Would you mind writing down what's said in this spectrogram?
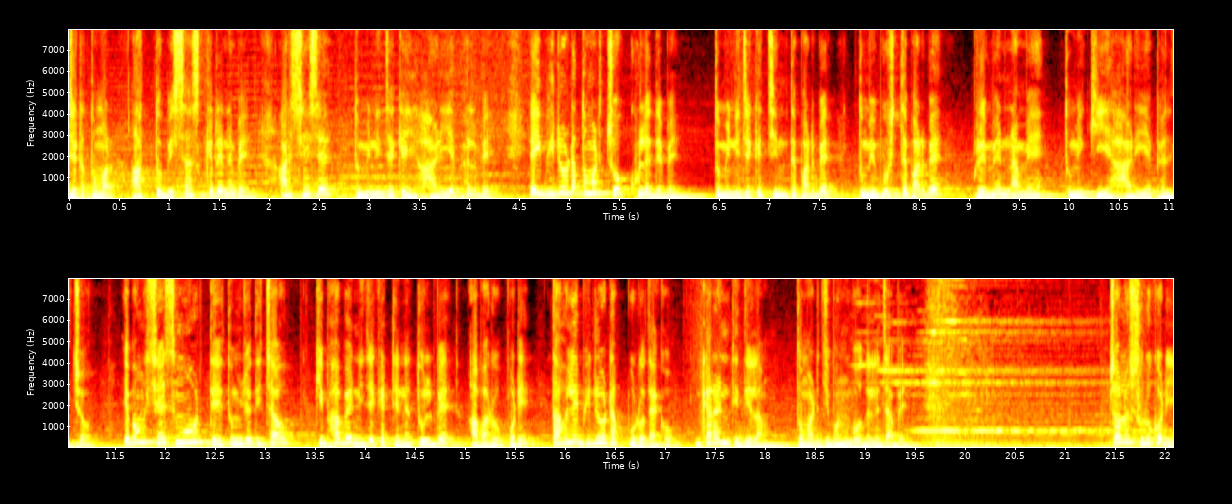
যেটা তোমার আত্মবিশ্বাস কেড়ে নেবে, আর শেষে তুমি নিজেকেই হারিয়ে ফেলবে। এই ভিডিওটা তোমার চোখ খুলে দেবে, তুমি নিজেকে চিনতে পারবে, তুমি বুঝতে পারবে প্রেমের নামে তুমি কি হারিয়ে ফেলছো। এবং শেষ মুহূর্তে তুমি যদি চাও কীভাবে নিজেকে টেনে তুলবে আবার ওপরে তাহলে ভিডিওটা পুরো দেখো। গ্যারান্টি দিলাম তোমার জীবন বদলে যাবে। চলো শুরু করি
